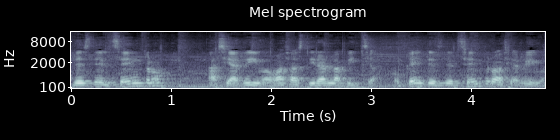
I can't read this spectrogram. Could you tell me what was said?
desde el centro hacia arriba, vas a estirar la pizza, ¿ok? Desde el centro hacia arriba.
